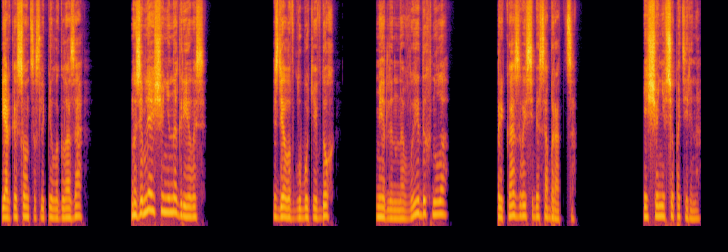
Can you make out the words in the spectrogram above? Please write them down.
Яркое солнце слепило глаза, но земля еще не нагрелась. Сделав глубокий вдох, медленно выдохнула, приказывая себе собраться. Еще не все потеряно.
